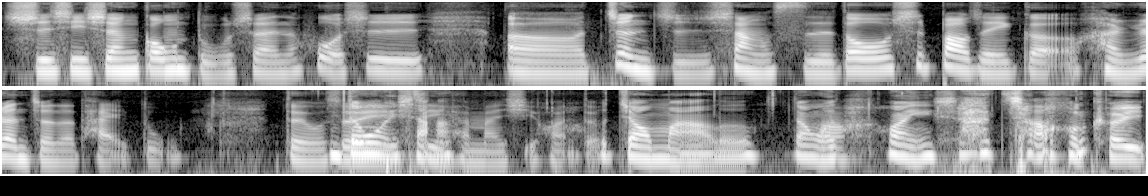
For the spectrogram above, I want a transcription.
实习生、工读生，或者是呃正职上司，都是抱着一个很认真的态度。对，我等我一下，还蛮喜欢的。我脚麻了，让我换一下 脚，啊、可以。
